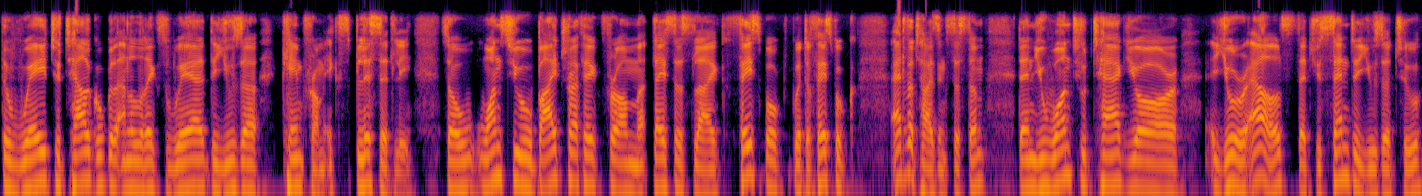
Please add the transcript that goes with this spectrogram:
the way to tell Google Analytics where the user came from explicitly. So once you buy traffic from places like Facebook with the Facebook advertising system, then you want to tag your URLs that you send the user to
